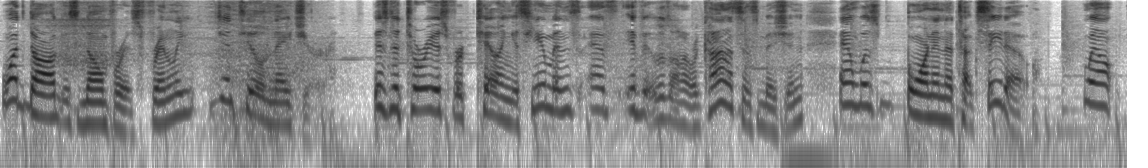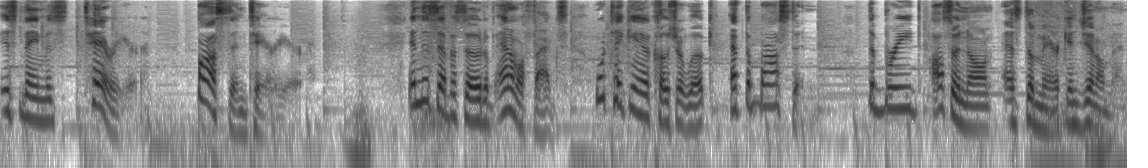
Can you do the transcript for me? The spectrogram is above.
What dog is known for its friendly, genteel nature? Is notorious for tailing its humans as if it was on a reconnaissance mission and was born in a tuxedo? Well, its name is Terrier. Boston Terrier. In this episode of Animal Facts, we're taking a closer look at the Boston, the breed also known as the American Gentleman.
